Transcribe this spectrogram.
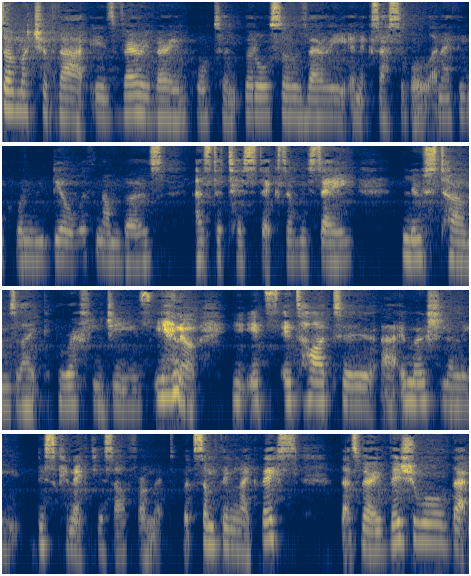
so much of that is very very important but also very inaccessible. And i think when we deal with numbers and statistics and we say loose terms like refugees you know it's it's hard to uh, emotionally disconnect yourself from it. But something like this that's very visual that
